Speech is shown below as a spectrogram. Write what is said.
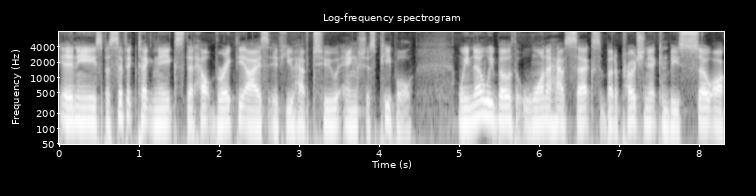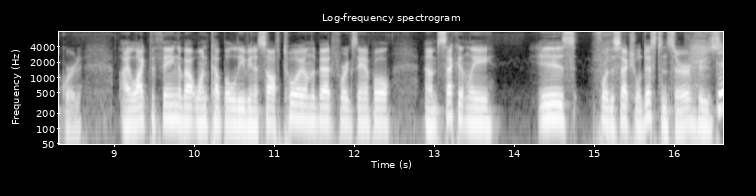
any specific techniques that help break the ice if you have two anxious people. We know we both want to have sex, but approaching it can be so awkward. I like the thing about one couple leaving a soft toy on the bed, for example. Um, secondly, is for the sexual distancer who's D-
